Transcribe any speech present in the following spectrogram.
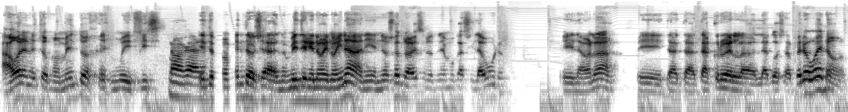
Ahora en estos momentos es muy difícil. En estos momentos ya no viste que no hay, no hay nada, ni nosotros a veces no tenemos casi laburo. Eh, la verdad, está eh, cruel la, cosa. Pero bueno,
